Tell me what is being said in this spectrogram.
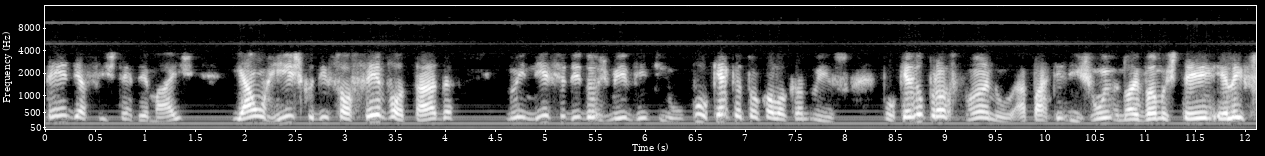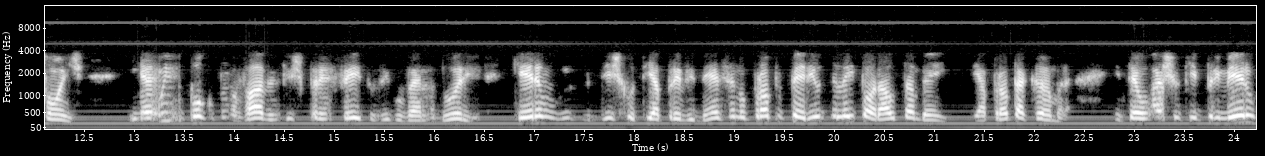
tende a se estender mais e há um risco de só ser votada no início de 2021. Por que, é que eu estou colocando isso? Porque no próximo ano, a partir de junho, nós vamos ter eleições. E é muito pouco provável que os prefeitos e governadores queiram discutir a Previdência no próprio período eleitoral também, e a própria Câmara. Então, eu acho que, primeiro,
